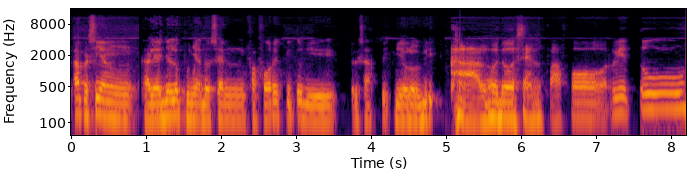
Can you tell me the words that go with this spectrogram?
apa sih yang kali aja lu punya dosen favorit gitu di Trisakti geologi? Kalau dosen favorit tuh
